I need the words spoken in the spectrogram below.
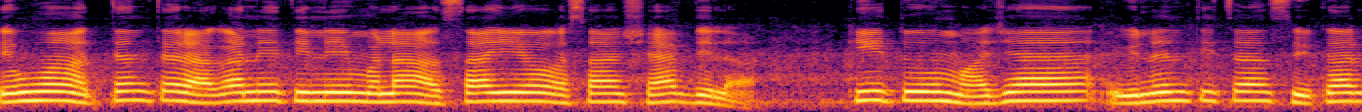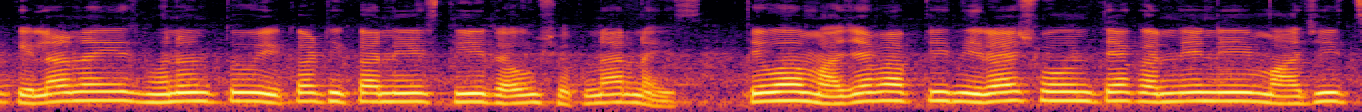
तेव्हा अत्यंत रागाने तिने मला असह्य असा शाप दिला की तू माझ्या विनंतीचा स्वीकार केला नाहीस म्हणून तू एका ठिकाणी स्थिर राहू शकणार नाहीस. तेव्हा माझ्या बाबतीत निराश होऊन त्या कन्येने माझीच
